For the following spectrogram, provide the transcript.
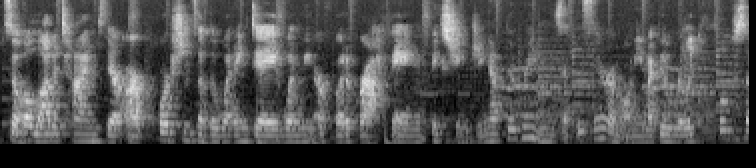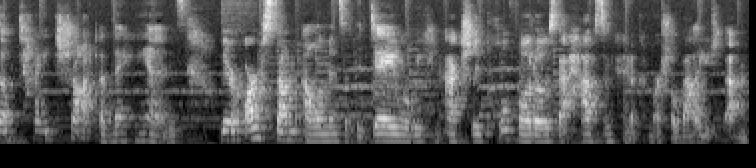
So a lot of times there are portions of the wedding day when we are photographing exchanging of the rings at the ceremony. It might be a really close up tight shot of the hands. There are some elements of the day where we can actually pull photos that have some kind of commercial value to them.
